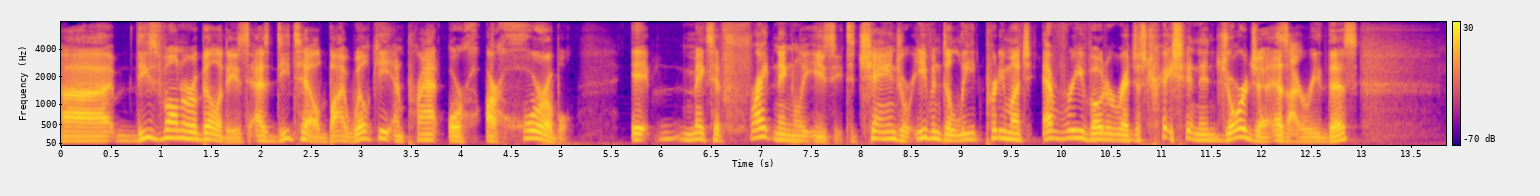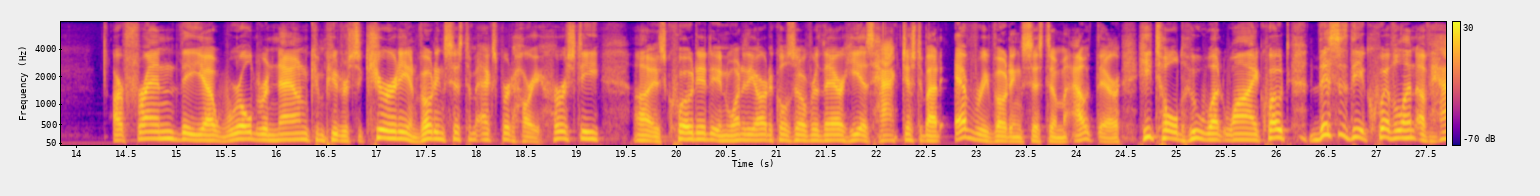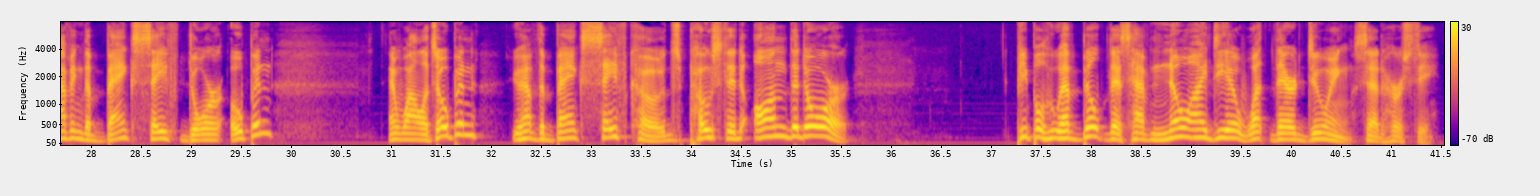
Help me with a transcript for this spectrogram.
Uh, these vulnerabilities, as detailed by Wilkie and Pratt, are, are horrible it makes it frighteningly easy to change or even delete pretty much every voter registration in Georgia as I read this. Our friend, the uh, world renowned computer security and voting system expert Harri Hursti, uh, is quoted in one of the articles over there. He has hacked just about every voting system out there. He told Who, What, Why, quote, This is the equivalent of having the bank safe door open. And while it's open, you have the bank safe codes posted on the door. People who have built this have no idea what they're doing, said Hursti.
